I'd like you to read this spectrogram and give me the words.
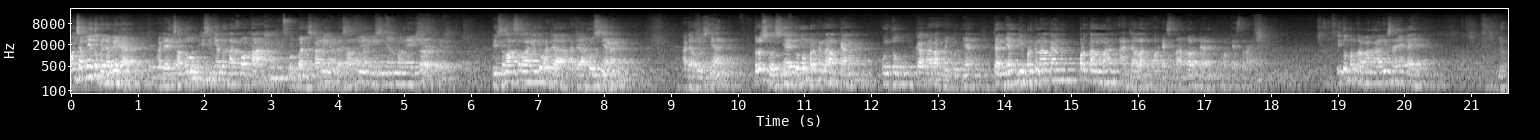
konsepnya itu beda-beda ada yang satu isinya tentang kota, urban sekali, ada satu yang isinya tentang nature. Di sela-sela itu ada ada hostnya kan? Ada hostnya, terus hostnya itu memperkenalkan untuk ke arah berikutnya dan yang diperkenalkan pertama adalah orkestrator dan orkestranya. Itu pertama kali saya kayak, loh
